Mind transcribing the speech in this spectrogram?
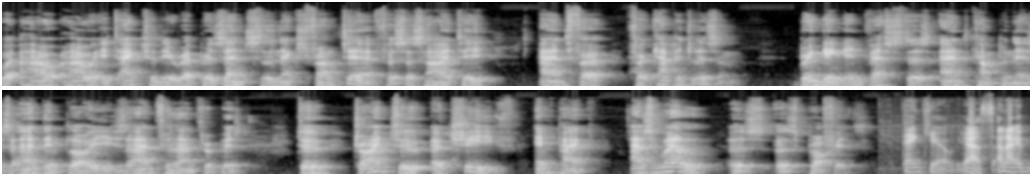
how, how it actually represents the next frontier for society and for, for capitalism, bringing investors and companies and employees and philanthropists to try to achieve impact as well as, as profit. Thank you. Yes. And I,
